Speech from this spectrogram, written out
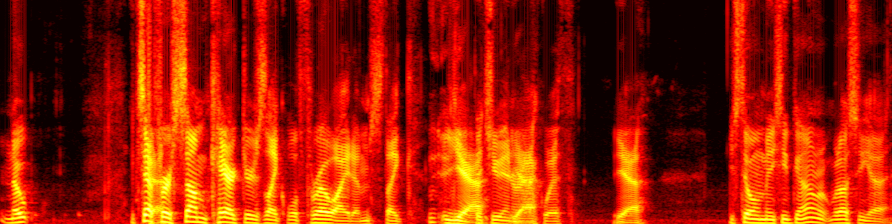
nope. Except Okay. for some characters, like will throw items like Yeah. that you interact with. Yeah. You still want me to keep going? What else you got?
